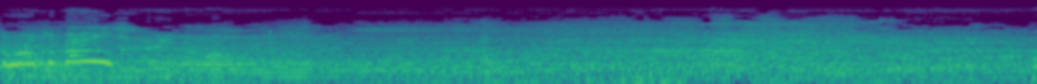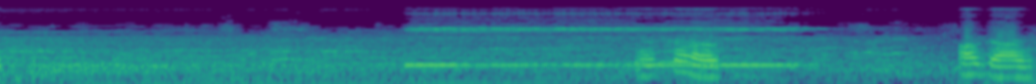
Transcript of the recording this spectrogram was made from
some more There it goes. All gone.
